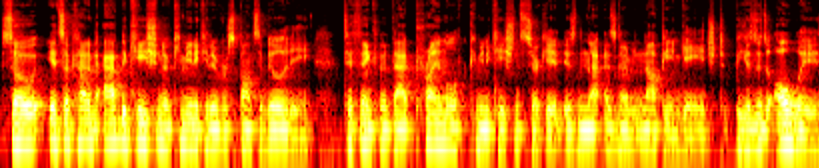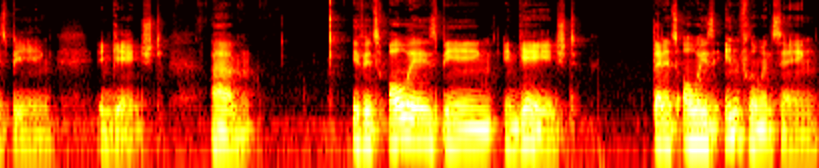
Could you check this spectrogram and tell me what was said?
So it's a kind of abdication of communicative responsibility to think that that primal communication circuit is not is going to not be engaged because it's always being engaged. Um, if it's always being engaged, then it's always influencing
